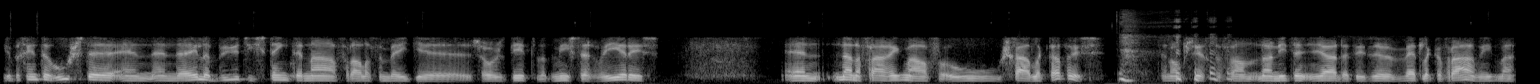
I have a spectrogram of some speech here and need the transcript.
Je begint te hoesten en, en de hele buurt die stinkt erna, vooral als het een beetje zoals dit, wat mistig weer is. En nou, dan vraag ik me af hoe schadelijk dat is. Ten opzichte van, nou niet, ja dat is een wettelijke vraag niet, maar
